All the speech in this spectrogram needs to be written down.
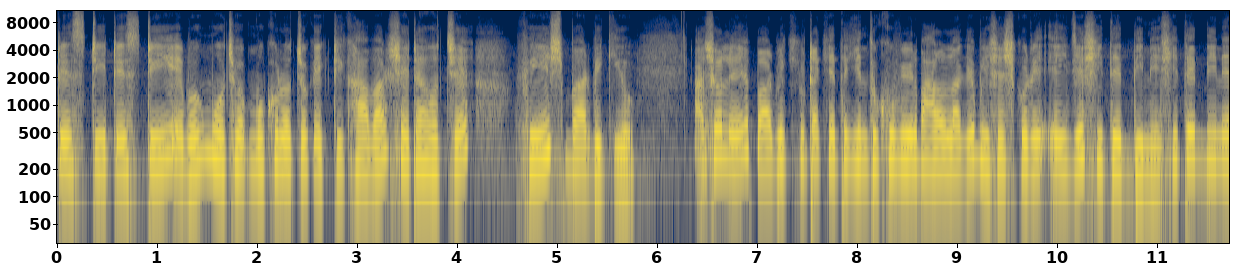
টেস্টি টেস্টি এবং মুখরোচক একটি খাবার, সেটা হচ্ছে ফিশ বার্বিকিউ। আসলে বারবিকিউটা খেতে কিন্তু খুবই ভালো লাগে, বিশেষ করে এই যে শীতের দিনে। শীতের দিনে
